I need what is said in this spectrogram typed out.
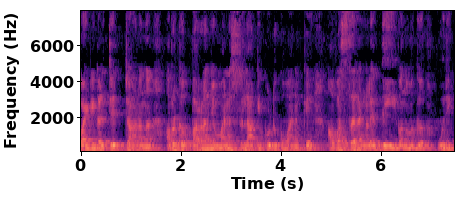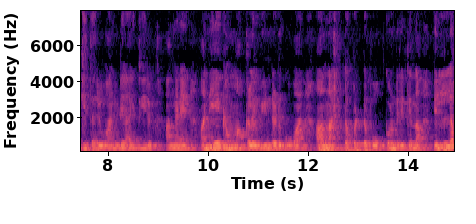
വഴികൾ തെറ്റാണെന്ന് അവർക്ക് പറഞ്ഞു മനസ്സിലാക്കി കൊടുക്കുവാനൊക്കെ അവസരങ്ങളെ ദൈവം നമുക്ക് ഒരുക്കി തരുവാനിടയായിത്തീരും. അങ്ങനെ അനേകം മക്കളെ വീണ്ടെടുക്കുവാൻ ആ നഷ്ടപ്പെട്ട് പോയിക്കൊണ്ടിരിക്കുന്ന എല്ലാ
